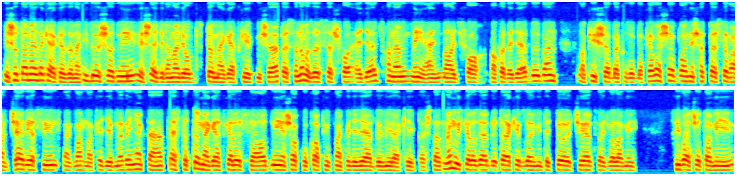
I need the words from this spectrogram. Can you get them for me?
És utána ezek elkezdenek idősödni, és egyre nagyobb tömeget képvisel. Persze nem az összes fa egyed, hanem néhány nagy fa akad egy erdőben, a kisebbek azokban kevesebb van, és hát persze van cserjeszint, meg vannak egyéb növények, tehát ezt a tömeget kell összeadni, és akkor kapjuk meg, hogy egy erdő mire képes. Tehát nem úgy kell az erdőt elképzelni, mint egy töltsért, vagy valami szivacsot, ami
